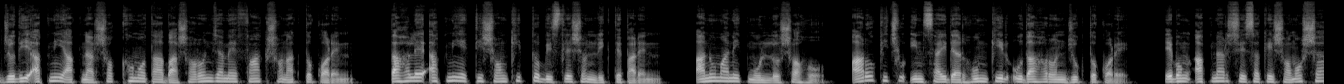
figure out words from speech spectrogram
যদি আপনি আপনার সক্ষমতা বা সরঞ্জামে ফাঁক শনাক্ত করেন, তাহলে আপনি একটি সংক্ষিপ্ত বিশ্লেষণ লিখতে পারেন। আনুমানিক মূল্য সহ আরও কিছু ইনসাইডার হুমকির উদাহরণ যুক্ত করে এবং আপনার শেষকে সমস্যা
